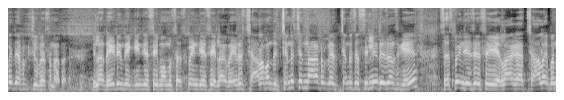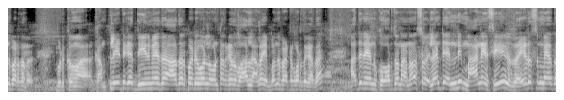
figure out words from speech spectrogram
మీద ఎఫెక్ట్ చూపిస్తున్నారు. ఇలా రేటింగ్ తగ్గించేసి మమ్మల్ని సస్పెండ్ చేసి ఇలా రైడర్స్ చాలా మంది చిన్న చిన్న చిన్న చిన్న సిల్లీ రీజన్స్కి సస్పెండ్ చేసేసి ఇలాగా చాలా ఇబ్బంది పడుతున్నారు. ఇప్పుడు కంప్లీట్గా దీని మీద ఆధారపడే వాళ్ళు ఉంటారు కదా వాళ్ళు అలా ఇబ్బంది పెట్టకూడదు కదా. అది నేను కోరుతున్నాను. సో ఇలాంటి అన్ని మానేసి రైడర్స్ మీద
